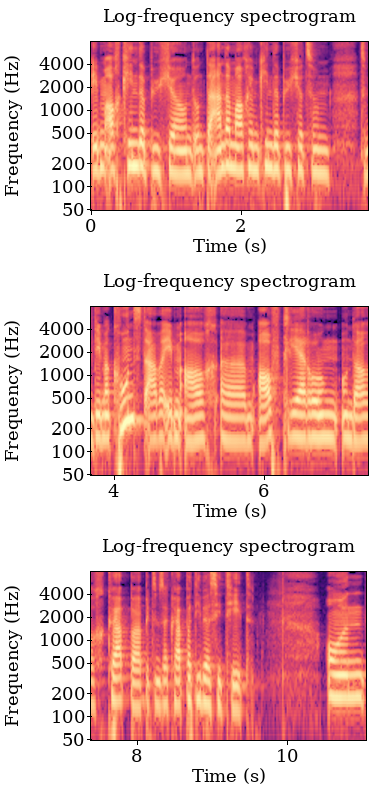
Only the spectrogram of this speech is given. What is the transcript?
eben auch Kinderbücher und unter anderem auch eben Kinderbücher zum, zum Thema Kunst, aber eben auch ähm, Aufklärung und auch Körper bzw. Körperdiversität. Und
